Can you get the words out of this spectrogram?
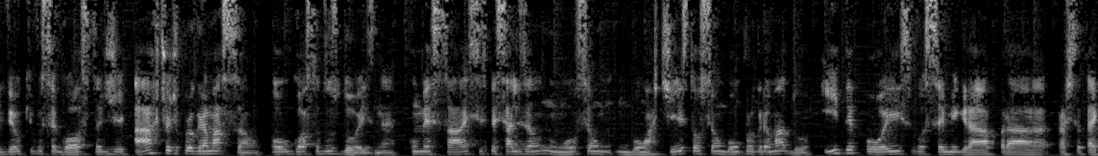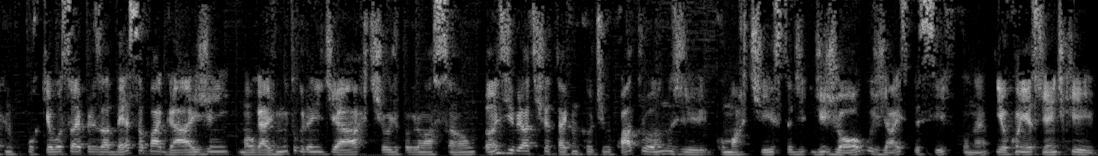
ver o que você gosta de arte ou de programação, ou gosta dos dois, né? Começar se especializando num, ou ser um, um bom artista ou ser um bom programador. E depois você migrar para artista técnico, porque você vai precisar dessa bagagem, uma bagagem muito grande de arte ou de programação. Antes de virar artista técnico, eu tive quatro anos de, como artista de, de jogos já específico, né? E eu conheço gente que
